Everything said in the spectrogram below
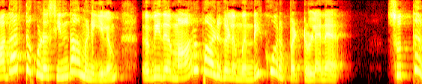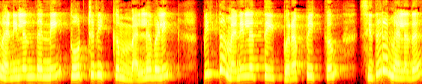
பதார்த்த குண சிந்தாமணியிலும் எவ்வித மாறுபாடுகளுமின்றி கூறப்பட்டுள்ளன. சுத்த வனிலந்தன்னை தோற்றுவிக்கும் மெல்லவளின் பித்த மனிலத்தை பிறப்பிக்கும் சிதறமெலத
